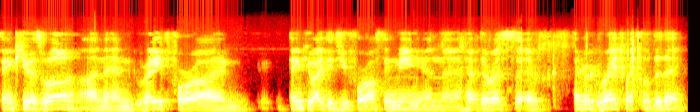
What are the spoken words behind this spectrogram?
Thank you as well, and, and great for uh, thank you IDG for hosting me, and uh, have the rest uh, have a great rest of the day.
